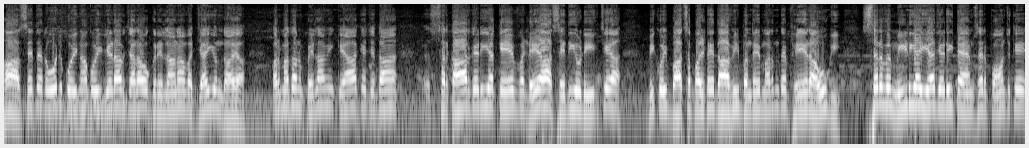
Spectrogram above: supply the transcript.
ਹਾਦਸੇ ਤੇ ਰੋਜ਼ ਕੋਈ ਨਾ ਕੋਈ ਜਿਹੜਾ ਵਿਚਾਰਾ ਉਹ ਗਰਿੱਲਾਂ ਨਾਲ ਵੱਜਾ ਹੀ ਹੁੰਦਾ ਆ। ਪਰ ਮੈਂ ਤੁਹਾਨੂੰ ਪਹਿਲਾਂ ਵੀ ਕਿਹਾ ਕਿ ਜਿੱਦਾਂ ਸਰਕਾਰ ਜਿਹੜੀ ਆ ਕਿ ਵੱਡੇ ਹਾਦਸੇ ਦੀ ਉਡੀਕ 'ਚ ਆ ਵੀ ਕੋਈ ਬੱਸ ਪਲਟੇ 10 20 ਬੰਦੇ ਮਰਨ ਤੇ ਫੇਰ ਆਊਗੀ। ਸਿਰਫ ਮੀਡੀਆ ਹੀ ਆ ਜਿਹੜੀ ਟਾਈਮ ਸਿਰ ਪਹੁੰਚ ਕੇ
